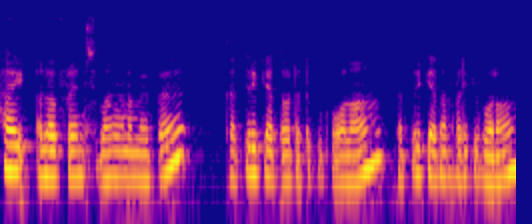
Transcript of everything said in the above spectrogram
ஹாய் ஹலோ ஃப்ரெண்ட்ஸ் வாங்க நம்ம இப்போ கத்திரிக்காய் தோட்டத்துக்கு போகலாம் கத்திரிக்காய் தான் பறிக்க போகிறோம்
